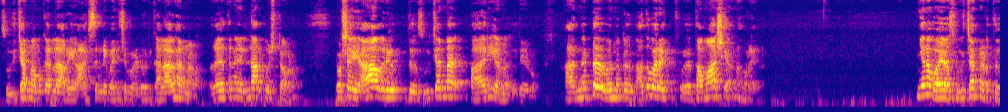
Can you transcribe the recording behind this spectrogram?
സുധിച്ചാട്ട് നമുക്കെല്ലാം അറിയാം. ആക്സിഡന്റ് മരിച്ചു പോയിട്ട് ഒരു കലാകാരനാണ്. അദ്ദേഹത്തിന് എല്ലാവർക്കും ഇഷ്ടമാണ്. പക്ഷെ ആ ഒരു ഇത് സുധിച്ചാറിന്റെ ഭാര്യയാണ് രേണു. എന്നിട്ട് എന്നിട്ട് അതുവരെ തമാശയാണ് പറയുന്നത്. ഇങ്ങനെ പോയാൽ സുധിച്ചാറിന്റെ അടുത്ത്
